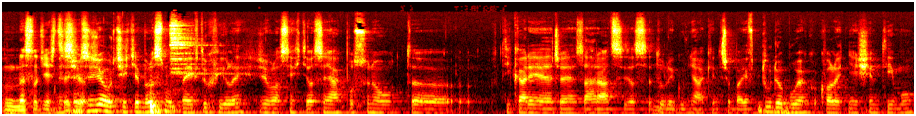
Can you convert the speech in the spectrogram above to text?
nesl těžce. Myslím že? si, že určitě byl smutný v tu chvíli, že vlastně chtěl se nějak posunout eh, v té kariéře, zahrát si zase tu ligu v nějakém třeba i v tu dobu jako kvalitnějším týmu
